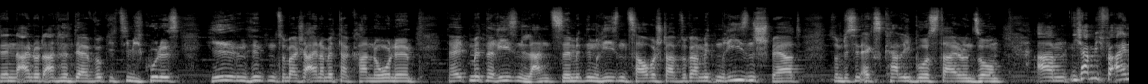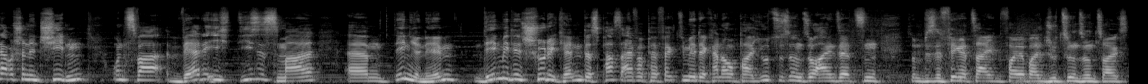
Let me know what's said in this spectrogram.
den einen oder anderen, der wirklich ziemlich cool ist. Hier hinten zum Beispiel einer mit einer Kanone, da hinten mit einer riesen Lanze, mit einem riesen Zauberstab, sogar mit einem riesen Schwert hat. So ein bisschen Excalibur-Style und so. Ähm, ich habe mich für einen aber schon entschieden. Und zwar werde ich dieses Mal ähm, den hier nehmen. Den mit den Shuriken. Das passt einfach perfekt zu mir. Der kann auch ein paar Jutsus und so einsetzen. So ein bisschen Fingerzeichen, Feuerball, Jutsu und so ein Zeugs.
